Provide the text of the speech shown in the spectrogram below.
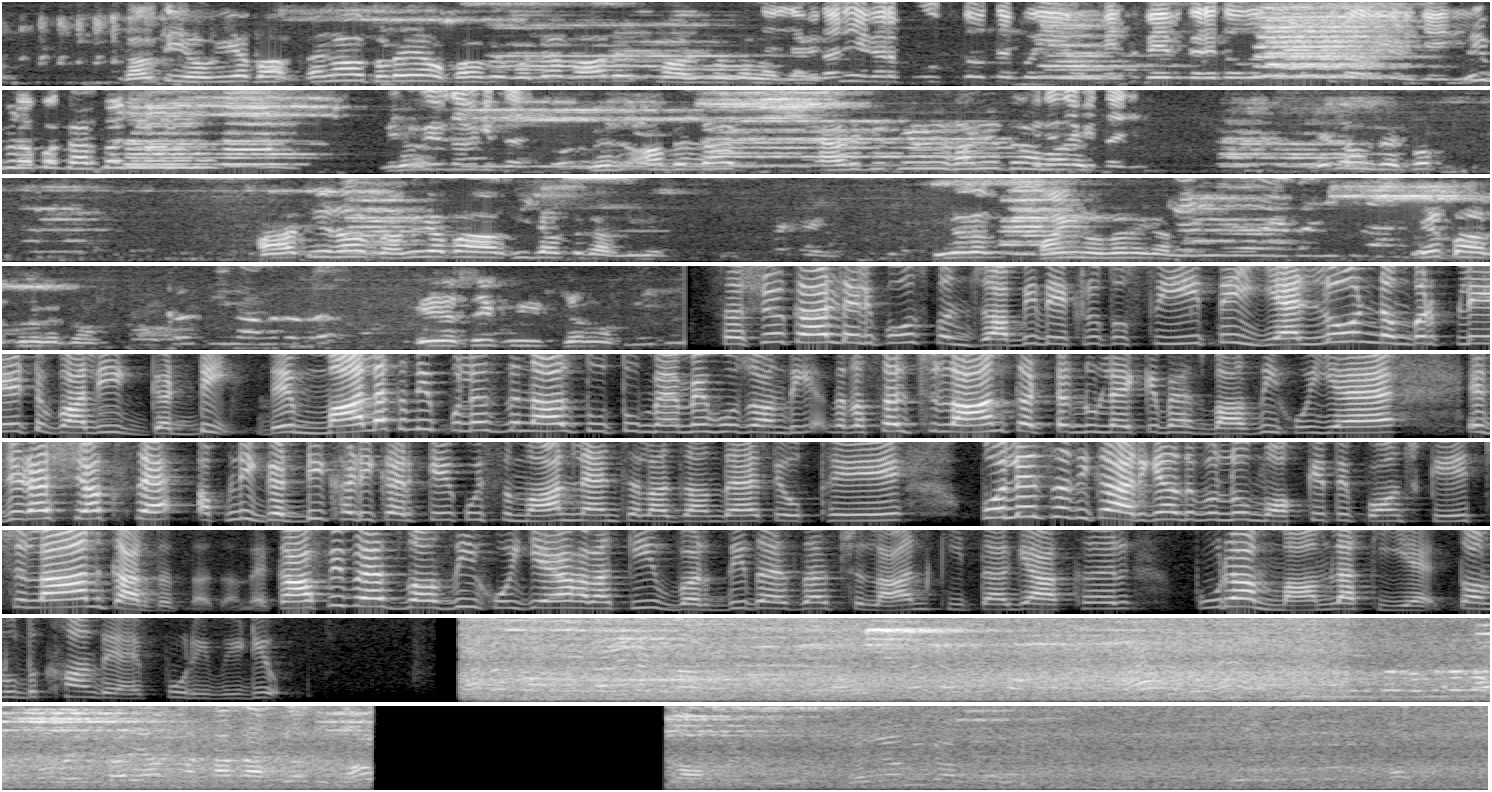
ਗਲਤੀ ਹੋ ਗਈ ਹੈ ਬਾ- ਪਹਿਲਾਂ ਉਹ ਥੋੜਾ ਜਿਹਾ ਔਖਾ ਹੋ ਕੇ ਬੋਲਿਆ ਬਾਅਦ ਵਿੱਚ ਮਾਫੀ ਮੰਗਣ ਲੱਗ ਗਿਆ ਲੱਗਦਾ ਨਹੀਂ ਅਗਰ ਪੁਲਿਸ ਦੇ ਉੱਤੇ ਕੋਈ ਮਿਸਬੀਹੇਵ ਕਰੇ ਤਾਂ ਉਹਦੇ ਤੇ ਕਾਰਵਾਈ ਹੋਣੀ ਚਾਹੀਦੀ ਨਹੀਂ ਫਿਰ ਆਪਾਂ ਕਰਤਾ ਚਲਾਨ ਉਹਨੂੰ ਮਿਸਬੀਹੇਵ ਦਾ ਵੀ ਕੀਤਾ ਫਿਰ ਆ ਬਿੱਦਾ ਐਡ ਕੀਤੀਆਂ ਹੋਈਆਂ ਸਾਰੀਆਂ ਤਰ੍ਹਾਂ ਦੇ ਕੀਤਾ ਜੀ? ਇਹ ਤਾਂ ਹੁਣ ਦੇਖੋ ਆਰਟੀ ਸਾਹਿਬ ਕਰਨਗੇ ਆਪਾਂ ਆਰਸੀ ਜ਼ਬਤ ਕਰ ਲਈਏ। ਠੀਕ ਹੈ ਗੱਲ ਫਾਈਨ ਉਹਨਾਂ ਨੇ ਕਰਨਾ। ਇਹ ਭਾਰਤ ਨਗਰ ਤੋਂ। ਇਹ ਅਸੀਂ ਪੁਲਿਸ ਚਲੋ ਸਤਿ ਸ਼੍ਰੀ ਅਕਾਲ ਡੇਲੀ ਪੋਸਟ ਪੰਜਾਬੀ ਦੇਖ ਰਹੇ ਹੋ ਤੁਸੀਂ ਤੇ ਯੈਲੋ ਨੰਬਰ ਪਲੇਟ ਵਾਲੀ ਗੱਡੀ ਦੇ ਮਾਲਕ ਦੀ ਪੁਲਿਸ ਦੇ ਨਾਲ ਤੂ ਤੂ ਮੈਂ ਹੋ ਜਾਂਦੀ ਹੈ। ਦਰਅਸਲ ਚਲਾਨ ਕੱਟਣ ਨੂੰ ਲੈ ਕੇ ਬਹਿਸਬਾਜ਼ੀ ਹੋਈ ਹੈ। ਇਹ ਜਿਹੜਾ ਸ਼ਖਸ ਹੈ, ਆਪਣੀ ਗੱਡੀ ਖੜੀ ਕਰਕੇ ਕੋਈ ਸਮਾਨ ਲੈਣ ਚਲਾ ਜਾਂਦਾ ਹੈ ਤੇ ਉੱਥੇ ਪੁਲਿਸ ਅਧਿਕਾਰੀਆਂ ਦੇ ਵੱਲੋਂ ਮੌਕੇ ਤੇ ਪਹੁੰਚ ਕੇ ਚਲਾਨ ਕਰ ਦਿੱਤਾ ਜਾਂਦਾ ਹੈ। ਕਾਫੀ ਬਹਿਸਬਾਜ਼ੀ ਹੋਈ ਹੈ, ਹਾਲਾਂਕਿ ਵਰਦੀ ਦਾ ਇਸ ਦਾ ਚਲਾਨ ਕੀਤਾ ਗਿਆ। ਆਖਰ ਪੂਰਾ ਮਾਮਲਾ ਕੀ ਹੈ? ਤੁਹਾਨੂੰ ਦਿਖਾਉਂਦੇ ਹਾਂ ਇਹ ਪੂਰੀ ਵੀਡੀਓ ਸਾਰੇ ਆਪ ਧੱਕਾ ਕਰਦੇ ਹੋ ਤੁਸੀਂ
